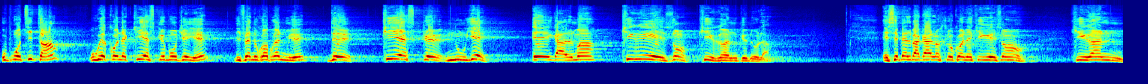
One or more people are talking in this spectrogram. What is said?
ou prend du temps, ou reconnaît qui est-ce que mon Dieu est, il fait nous comprendre mieux de qui est-ce que nous sommes et également qui raison qui rend que nous là. Et c'est belle bagarre lorsqu'on connaît qui raison, qui rend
